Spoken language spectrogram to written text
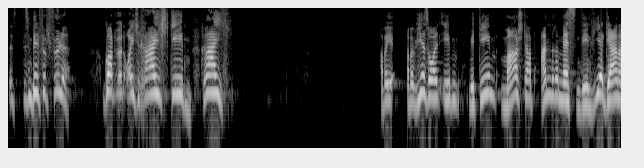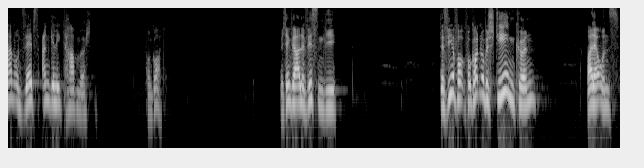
Das, das ist ein Bild für Fülle. Gott wird euch reich geben, reich. Aber, aber wir sollen eben mit dem Maßstab andere messen, den wir gerne an uns selbst angelegt haben möchten. Von Gott. Ich denke, wir alle wissen, wie, dass wir vor, vor Gott nur bestehen können, weil er uns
